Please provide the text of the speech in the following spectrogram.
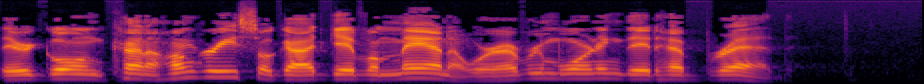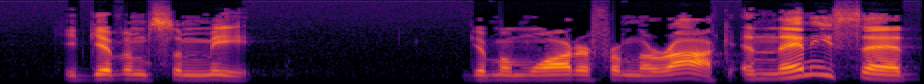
They were going kind of hungry, so God gave them manna, where every morning they'd have bread. He'd give them some meat, give them water from the rock. And then he said,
